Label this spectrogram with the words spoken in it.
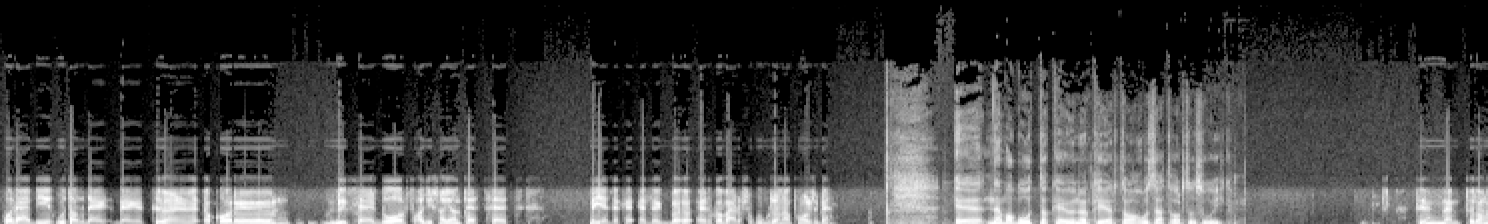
korábbi utak, de, de külön akkor Düsseldorf, az is nagyon tetszett. Ezek, ezek, ezek a városok ugranak most be. Nem aggódtak-e önökért a hozzátartozóik? nem tudom,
